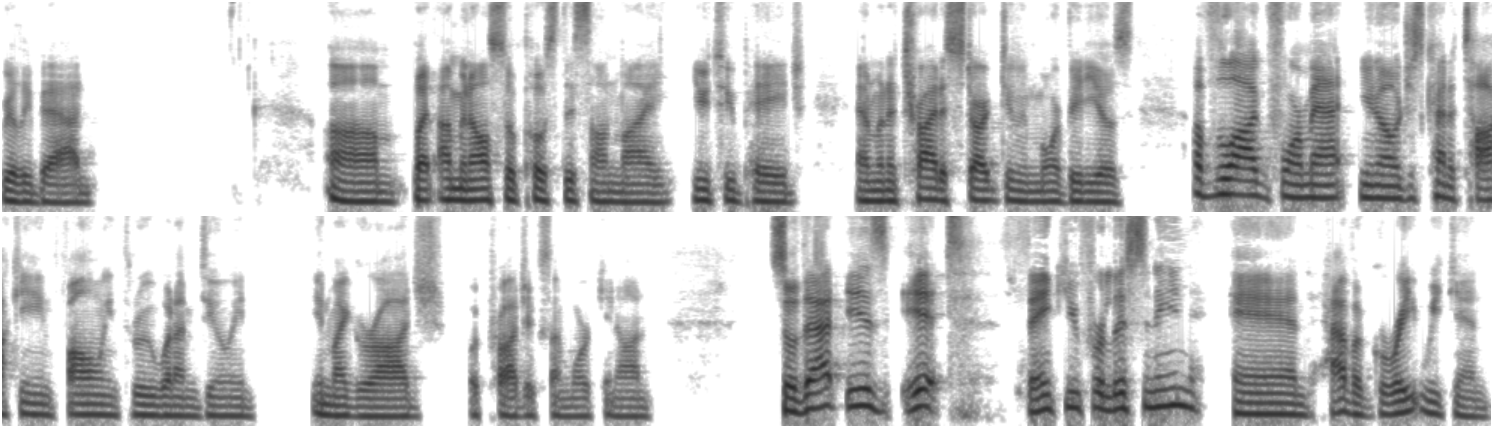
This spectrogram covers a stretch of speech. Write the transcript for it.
really bad. Um, but I'm going to also post this on my YouTube page. And I'm going to try to start doing more videos, a vlog format, you know, just kind of talking, following through what I'm doing in my garage, what projects I'm working on. So that is it. Thank you for listening and have a great weekend.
